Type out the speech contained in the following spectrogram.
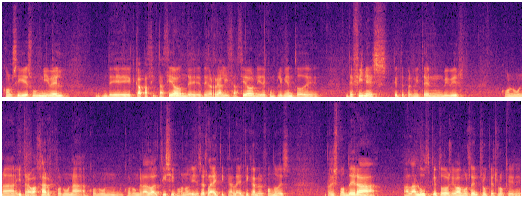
consigues un nivel de capacitación, de, realización y de cumplimiento de, fines que te permiten vivir con una, y trabajar con, un, con un grado altísimo. ¿no? Y esa es la ética. La ética en el fondo es responder a, a la luz que todos llevamos dentro, que es lo que,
